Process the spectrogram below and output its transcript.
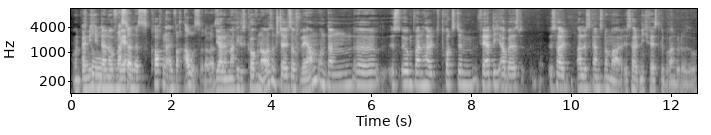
Und wenn Ach, ich ihn dann auf machst dann das Kochen einfach aus, oder was? ja, dann mache ich das Kochen aus und stelle es auf Wärmen und dann äh, ist irgendwann halt trotzdem fertig, aber es ist halt alles ganz normal. Ist halt nicht festgebrannt oder so.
